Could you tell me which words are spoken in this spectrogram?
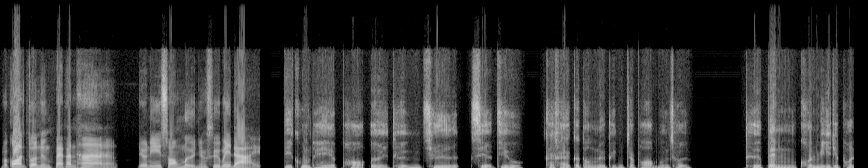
เมื่อก่อนตัวหนึ่งแปดพันห้านะ เดี๋ยวนี้สองหมื่นยังซื้อไม่ได้ ที่กรุงเทพพอเอ่ยถึงชื่อเสี่ยวจิว ใครๆก็ต้องนึกถึงเจ้าพ่อเมืองชน ถือเป็นคนมีอิทธิพล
